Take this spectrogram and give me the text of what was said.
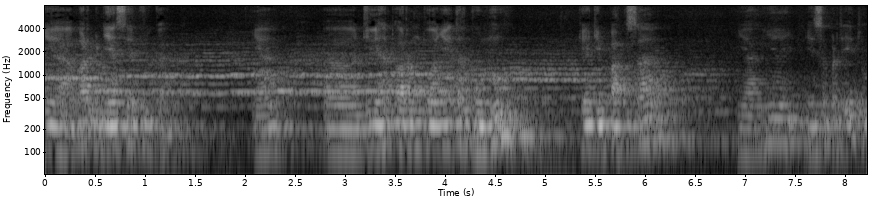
Ya Amar bin Yasir juga. Ya e, dilihat orang tuanya terbunuh dia dipaksa. Ya ya, ya seperti itu.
